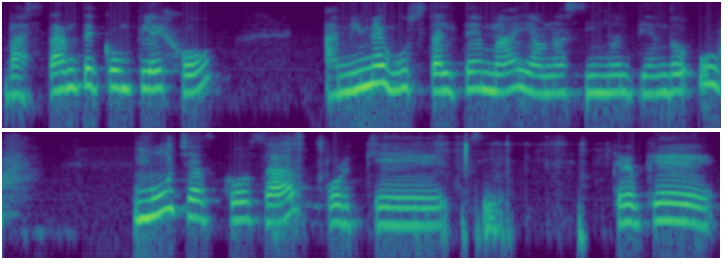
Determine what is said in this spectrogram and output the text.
bastante complejo. A mí me gusta el tema y aún así no entiendo, uff, muchas cosas porque sí, creo que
